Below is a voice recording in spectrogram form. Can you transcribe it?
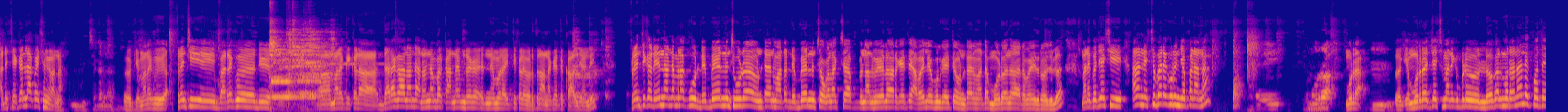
అంటే సెకండ్ లొకేషన్ కన్నా? ఓకే మనకు ఫ్రెండ్స్ ఈ బర్రెకు మనకి ఇక్కడ ధర కావాలంటే అన్న నెంబర్ కాంటాక్ట్ నెంబర్ అయితే ఇక్కడ పెడుతున్నాను అన్నకైతే కాల్ చేయండి. ఫ్రెండ్స్ ఇక్కడ ఏంటంటే మనకు డెబ్బై వేల నుంచి కూడా ఉంటాయన్నమాట. డెబ్బై వేల నుంచి ఒక లక్ష నలభై వేల వరకు అయితే అవైలబుల్గా అయితే ఉంటాయన్నమాట మూడు వందల అరవై ఐదు రోజులు. మనకు వచ్చేసి అన్న నెక్స్ట్ బరే గురించి చెప్పండి అన్న. ముర్రా. ముర్రా. ఓకే ముర్రా వచ్చేసి మనకి ఇప్పుడు లోకల్ ముర్రానా లేకపోతే?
